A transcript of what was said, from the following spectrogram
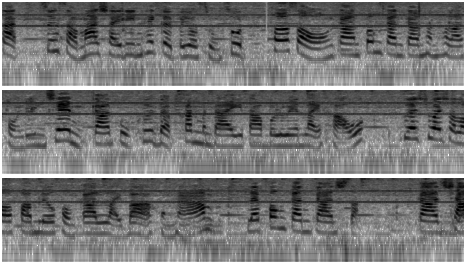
สัตว์ ซึ่งสามารถใช้ดินให้เกิดประโยชน์สูงสุด ข้อ 2. การป้องกันการพังทลายของดิน เช่น การปลูกพืชแบบขั้นบันไดตามบริเวณไหล่เขา เพื่อช่วยชะลอความเร็วของการไหลบ่าของน้ำและป้องกันการการชะ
